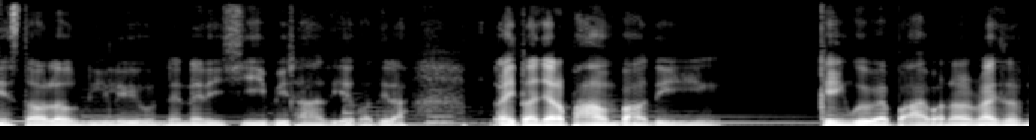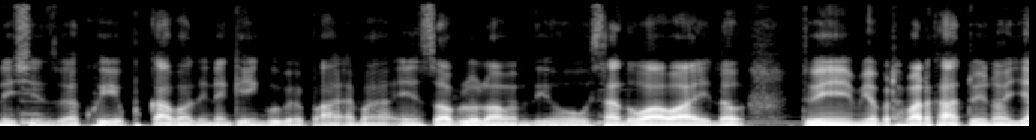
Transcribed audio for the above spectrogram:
install လုပ်နီးလေးကိုနည်းနည်းလေးရေးပေးထားသေးရကွာတိလားအဲ့တော့ကျတော့ဘာမှမပါဒီ game ခွေပဲပါတယ်ပေါ့နော် Rise of Nations ဆိုရခွေ cover လေးနဲ့ game ခွေပဲပါတယ်အဲ့မှာ install ဘယ်လိုလုပ်မှမသိဘူးစမ်းသွားဝါးရေလို့တွင်းပြီးပထမတစ်ခါတွင်းတော့ရ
